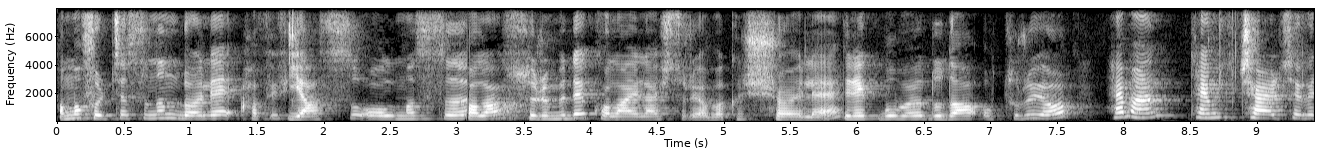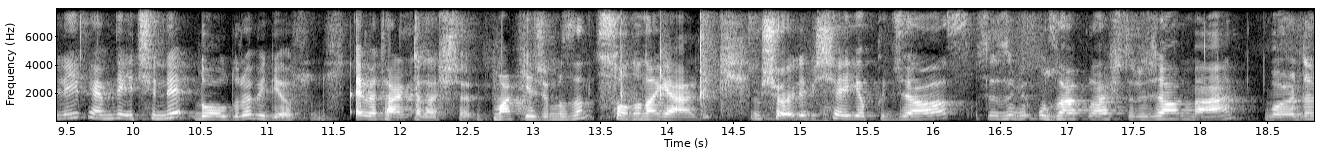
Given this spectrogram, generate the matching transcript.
Ama fırçasının böyle hafif yassı olması falan sürümü de kolaylaştırıyor. Bakın şöyle. Direkt bu böyle dudağa oturuyor hemen hem çerçeveleyip hem de içini doldurabiliyorsunuz. Evet arkadaşlarım makyajımızın sonuna geldik. Şimdi şöyle bir şey yapacağız. Sizi bir uzaklaştıracağım ben. Bu arada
